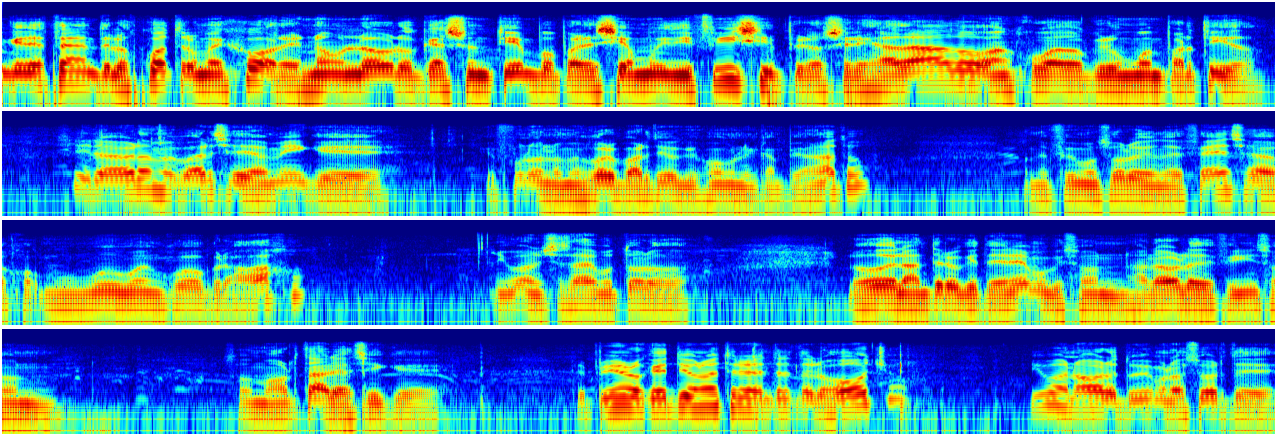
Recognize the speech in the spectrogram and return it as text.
Que ya están entre los cuatro mejores, ¿no? Un logro que hace un tiempo parecía muy difícil, pero se les ha dado, han jugado creo un buen partido. Sí, la verdad me parece a mí que, fue uno de los mejores partidos que jugamos en el campeonato, donde fuimos solo en defensa, muy buen juego por abajo. Y bueno, ya sabemos todos los, dos delanteros que tenemos, que son a la hora de definir son, mortales, así que el primer objetivo nuestro era entrar entre los ocho, y bueno, ahora tuvimos la suerte de,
